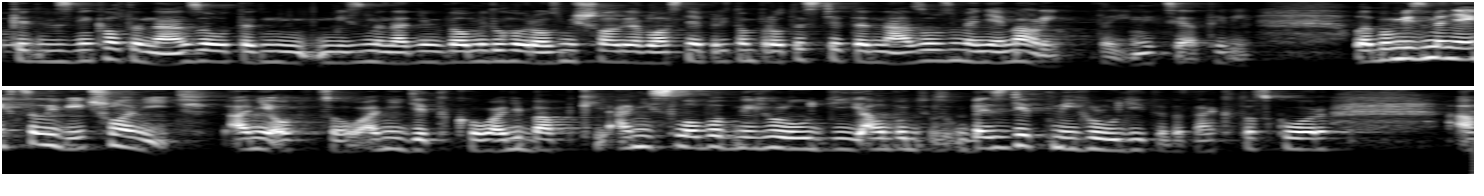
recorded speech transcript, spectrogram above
keď vznikol ten názov, tak my sme nad ním veľmi dlho rozmýšľali a vlastne pri tom proteste ten názov sme nemali, tej iniciatívy. Lebo my sme nechceli vyčleniť ani otcov, ani detkov, ani babky, ani slobodných ľudí, alebo bezdetných ľudí, teda takto skôr. A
